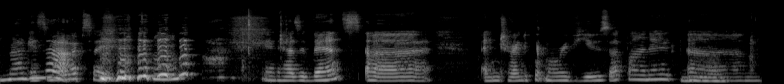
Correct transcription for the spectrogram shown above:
Imagine It's that. my website. Mhm. It has events uh, and trying to put more reviews up on it. Mhm. Um,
